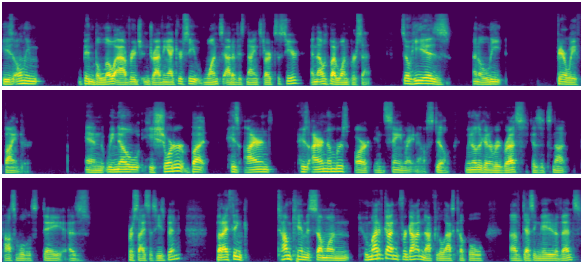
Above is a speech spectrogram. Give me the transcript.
he's only been below average in driving accuracy once out of his nine starts this year, and that was by 1%. So he is an elite fairway finder. And we know he's shorter, but his iron his iron numbers are insane right now still. We know they're going to regress because it's not possible to stay as precise as he's been. But I think Tom Kim is someone who might have gotten forgotten after the last couple of designated events.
